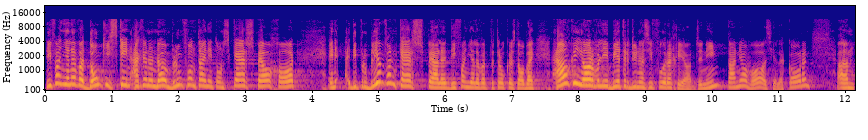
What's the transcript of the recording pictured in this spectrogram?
Die van julle wat donkies ken, ek kan onthou in Bloemfontein het ons Kersspel gehad. En die probleem van Kersspelle, die van julle wat betrokke is daarbey, elke jaar wil jy beter doen as die vorige jaar. Janine, Tanya, waar is julle? Karen. Ehm um,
